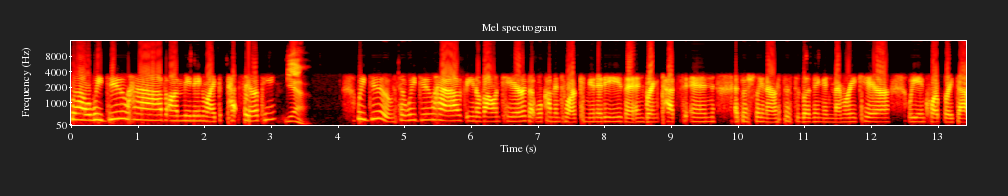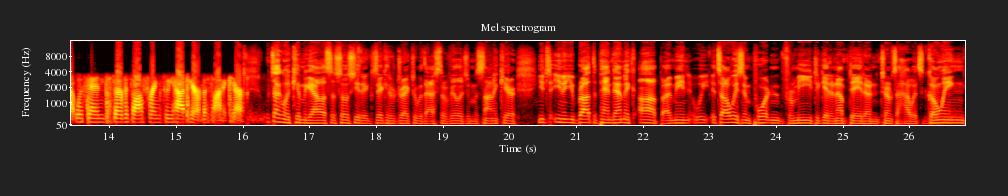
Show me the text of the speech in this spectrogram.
Well, we do have, um, meaning like pet therapy. Yeah. We do. So we do have, you know, volunteers that will come into our communities and, bring pets in, especially in our assisted living and memory care. We incorporate that within the service offerings we have here at Masonic Care. We're talking with Kim McGallis, Associate Executive Director with Ashlar Village and Masonic Care. You, t- you know, you brought the pandemic up. I mean, we, it's always important for me to get an update on in terms of how it's going.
